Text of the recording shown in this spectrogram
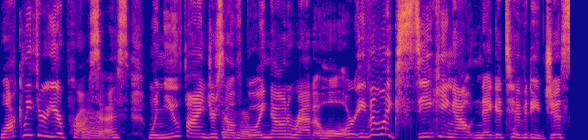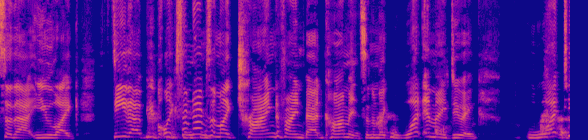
Walk me through your process mm-hmm. when you find yourself mm-hmm. going down a rabbit hole or even like seeking out negativity just so that you like see that people like sometimes I'm like trying to find bad comments and I'm like, what am I doing? What do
